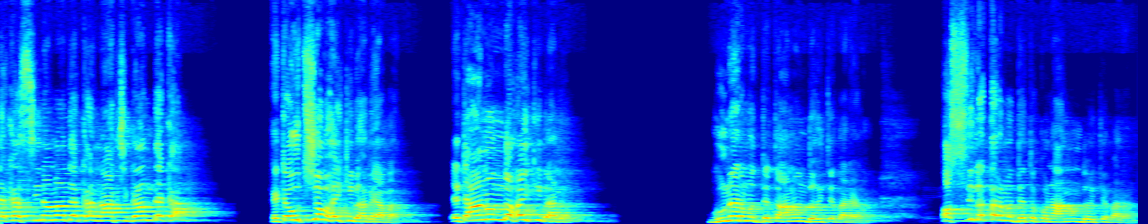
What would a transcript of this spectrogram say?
দেখা, সিনেমা দেখা, নাচ গান দেখা। এটা উৎসব হয় কীভাবে আবার? এটা আনন্দ হয় কীভাবে? গুনার মধ্যে তো আনন্দ হইতে পারে না। অশ্লীলতার মধ্যে তো কোনো আনন্দ হইতে পারে না।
